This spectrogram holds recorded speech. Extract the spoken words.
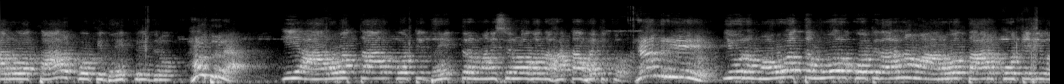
ಅರವತ್ತಾರು ಕೋಟಿ ದೈತ್ರಿದ್ರು ಹೌದಲ್ಲ ಈ ಅರವತ್ತಾರು ಕೋಟಿ ದೈತ್ರ ಮನಸ್ಸಿನೊಳಗ ಒಂದು ಹಠ ಹೋಗಿತ್ತು ಹೆಂಗ್ರಿ ಇವ್ರ ಮೂವತ್ತ ಮೂರು ಕೋಟಿದಾರ ನಾವು ಅರವತ್ತಾರು ಕೋಟಿ ಇದೀವ.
